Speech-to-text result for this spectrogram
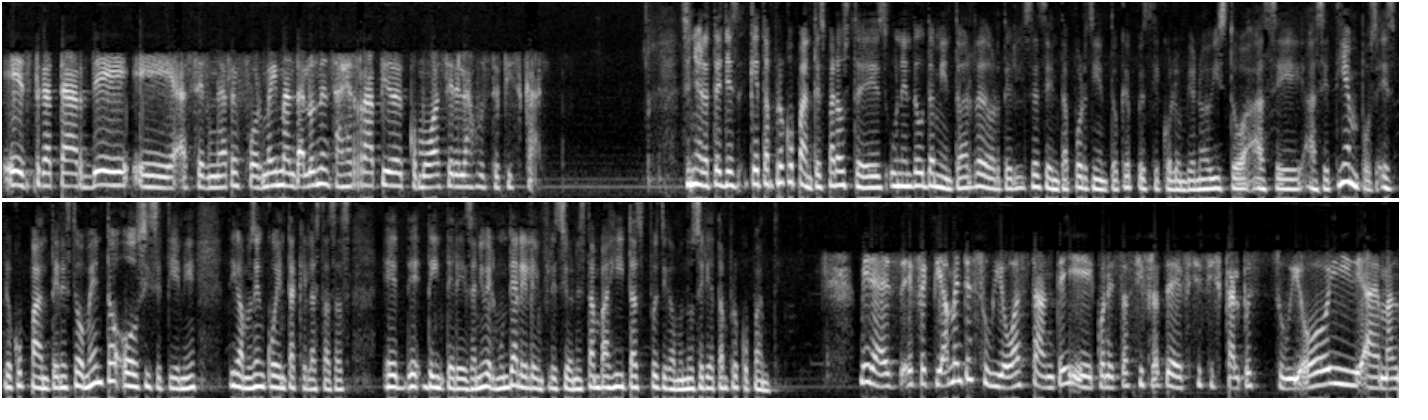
es tratar de eh, hacer una reforma y mandar los mensajes rápido de cómo va a ser el ajuste fiscal. Señora Telles, ¿qué tan preocupante es para ustedes un endeudamiento de alrededor del 60% que pues que Colombia no ha visto hace hace tiempos? ¿Es preocupante en este momento o si se tiene, digamos, en cuenta que las tasas eh, de, de interés a nivel mundial y la inflación están bajitas, pues digamos no sería tan preocupante? Mira, es, efectivamente subió bastante y eh, con estas cifras de déficit fiscal pues subió y además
